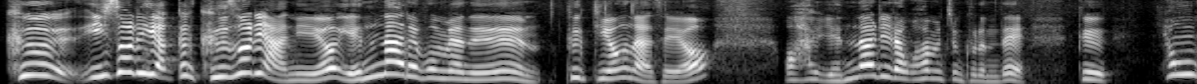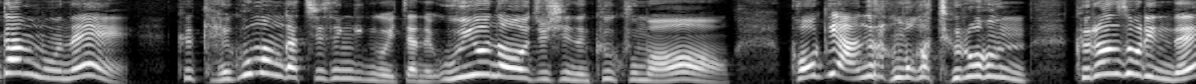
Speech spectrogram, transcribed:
그, 이 소리 약간 그 소리 아니에요? 옛날에 보면은, 그 기억나세요? 아, 옛날이라고 하면 좀 그런데, 그, 현관문에 그 개구멍 같이 생긴 거 있잖아요. 우유 넣어주시는 그 구멍. 거기 안으로 뭐가 들어온 그런 소리인데?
